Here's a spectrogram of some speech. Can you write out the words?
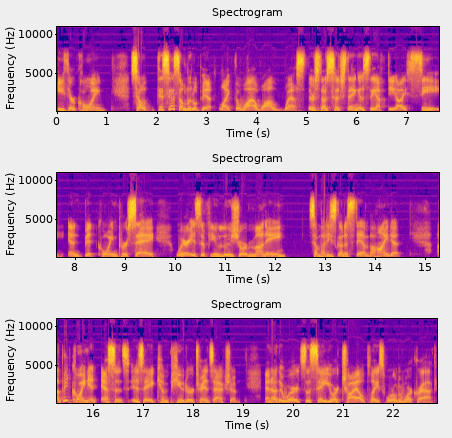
Ether coin. So this is a little bit like the Wild Wild West. There's no such thing as the FDIC in Bitcoin per se, whereas if you lose your money, somebody's going to stand behind it. A Bitcoin, in essence, is a computer transaction. In other words, let's say your child plays World of Warcraft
